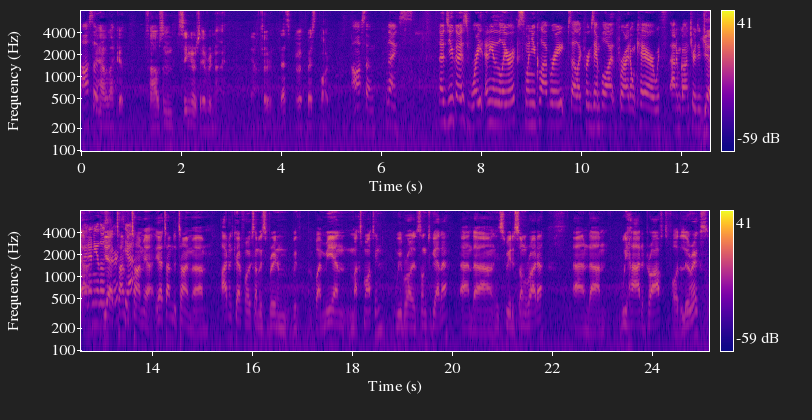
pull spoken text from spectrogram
Awesome. We have like a thousand singers every night. Yeah. So that's the best part. Awesome. Nice. Now, do you guys write any of the lyrics when you collaborate? So, like, for example, I, for I Don't Care with Adam Gontier, did you write any of those yeah, lyrics? time to time, yeah, yeah, time to time. Um, I don't care, for example, is written with by me and Max Martin. We wrote a song together, and uh, he's a Swedish songwriter, and um, we had a draft for the lyrics,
